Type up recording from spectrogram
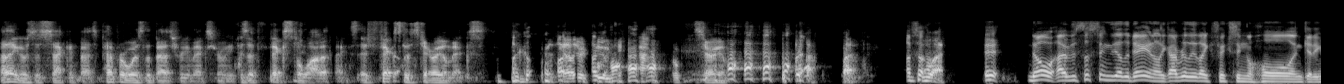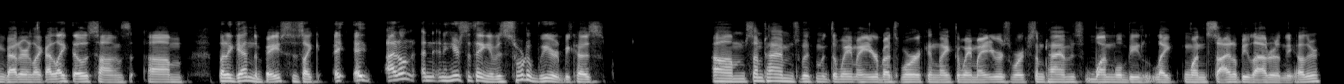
I think it was the second best. Pepper was the best remix for me because it fixed a lot of things. It fixed the stereo mix. The other two stereo. I'm sorry. what? No, I was listening the other day and like I really like fixing a hole and getting better. Like I like those songs. Um, but again, the bass is like I, I, I don't. And, and here's the thing: it was sort of weird because, um, sometimes with the way my earbuds work and like the way my ears work, sometimes one will be like one side will be louder than the other,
